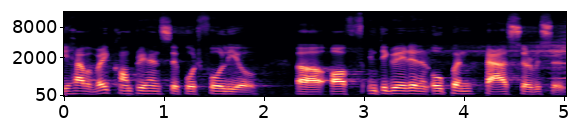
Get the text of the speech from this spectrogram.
we have a very comprehensive portfolio uh, of integrated and open PaaS services.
